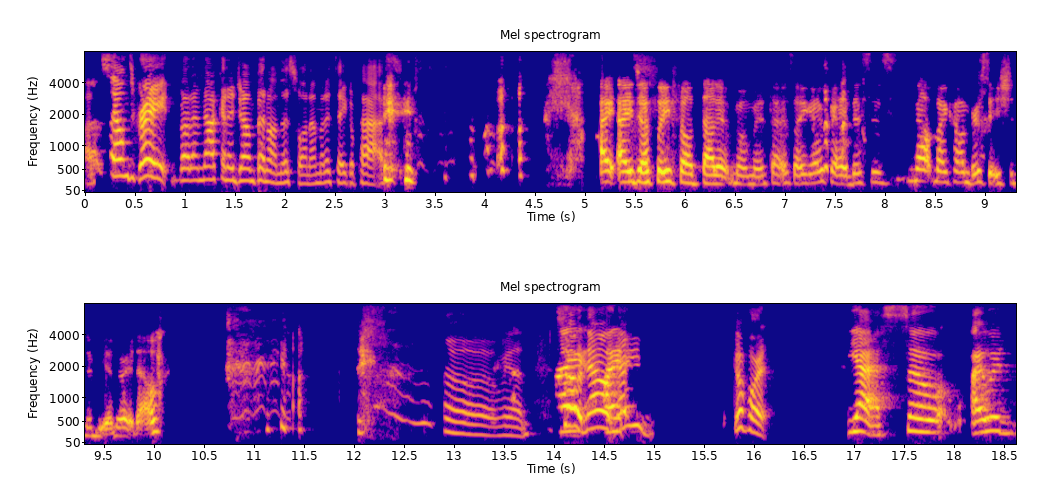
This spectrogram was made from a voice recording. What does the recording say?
Uh, sounds great, but I'm not going to jump in on this one. I'm going to take a pass. I, I definitely felt that at moments. I was like, okay, this is not my conversation to be in right now. yeah. Oh man. So I, now, I, now you go for it. Yes. So I would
